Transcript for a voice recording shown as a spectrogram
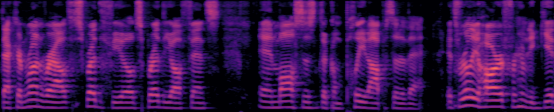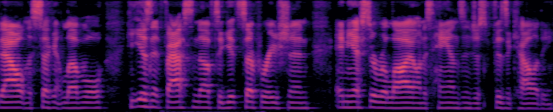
that can run routes, spread the field, spread the offense, and Moss is the complete opposite of that. It's really hard for him to get out in the second level. He isn't fast enough to get separation, and he has to rely on his hands and just physicality.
